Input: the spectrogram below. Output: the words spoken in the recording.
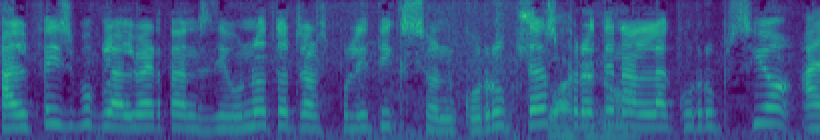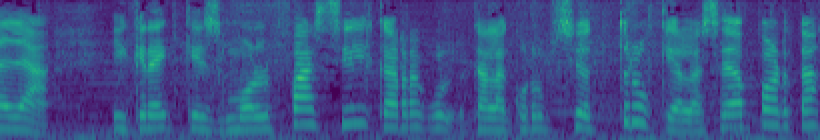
Al Facebook l'Albert ens diu no tots els polítics són corruptes, Esclar però que no. tenen la corrupció allà. I crec que és molt fàcil que, que la corrupció truqui a la seva porta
